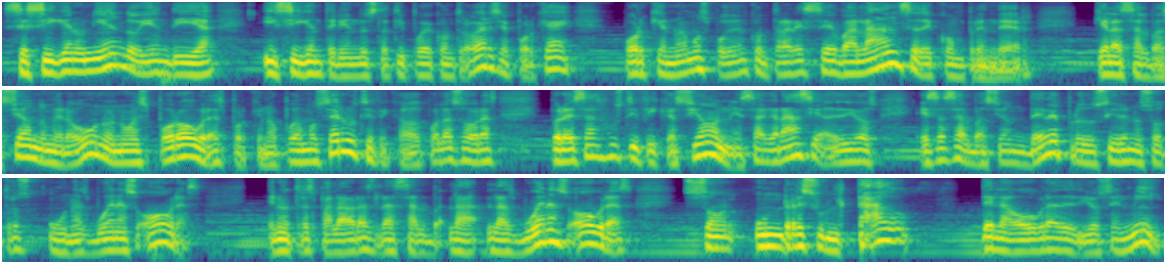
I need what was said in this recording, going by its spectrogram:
se siguen uniendo hoy en día y siguen teniendo este tipo de controversia. ¿Por qué? Porque no hemos podido encontrar ese balance de comprender que la salvación, número uno, no es por obras, porque no podemos ser justificados por las obras, pero esa justificación, esa gracia de Dios, esa salvación debe producir en nosotros unas buenas obras. En otras palabras, las, las buenas obras son un resultado de la obra de Dios en mí.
